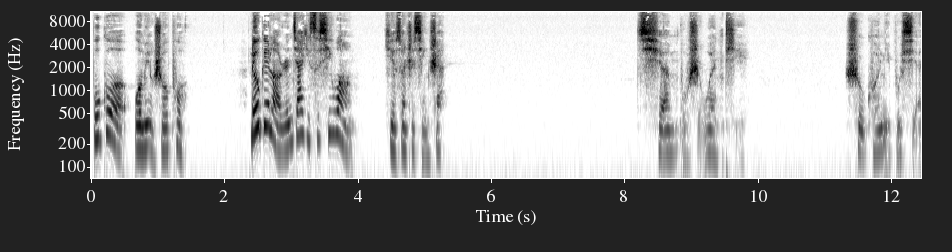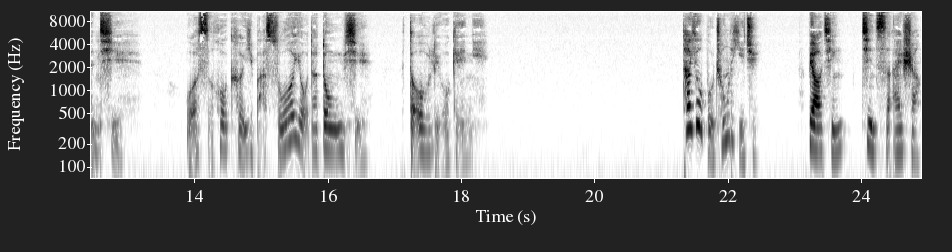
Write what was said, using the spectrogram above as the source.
不过我没有说破，留给老人家一丝希望，也算是行善。钱不是问题，如果你不嫌弃，我死后可以把所有的东西都留给你。他又补充了一句，表情近似哀伤。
